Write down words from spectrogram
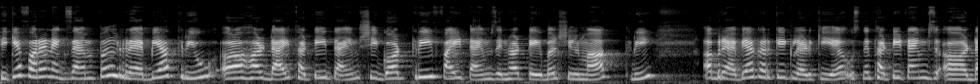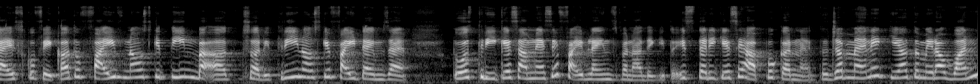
ठीक है for an example Rabia threw her die thirty times she got three five times in her table she'll mark three अब रेबिया करके एक लड़की है, उसने थर्टी टाइम्स डाइस को फेंका तो फाइव ना उसके तीन सॉरी थ्री ना उसके फाइव टाइम्स आए तो थ्री के सामने ऐसे फाइव लाइन्स बना देगी। तो इस तरीके से आपको करना है। तो जब मैंने किया तो मेरा वन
